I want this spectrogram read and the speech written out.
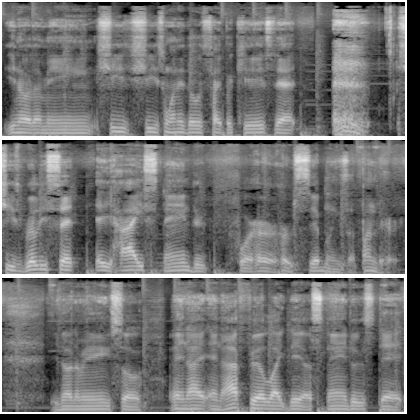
You know what I mean? She she's one of those type of kids that she's really set a high standard for her her siblings up under her. You know what I mean? So and I and I feel like they are standards that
